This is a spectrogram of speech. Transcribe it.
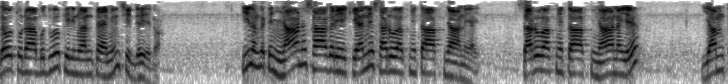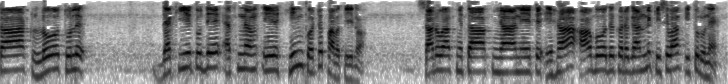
ලෞතුරා බුදුව පිරිනුවන් පෑමෙන් සිද්ධ වෙනවා. ඊළඟට ඥාන සාගරය කියන්නේ ਸਰුවක්ඥතා ඥානයයි. ਸਰුවක්ඥතා ඥානය යම්තාක් ලෝ තුල දැකිය යුතු දේ ඇතනම් ඒ හිම්කොට පවතිනවා. ਸਰුවක්ඥතා ඥානයේට එහා ආબોධ කරගන්න කිසිවක් ඉතුරු නැහැ.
